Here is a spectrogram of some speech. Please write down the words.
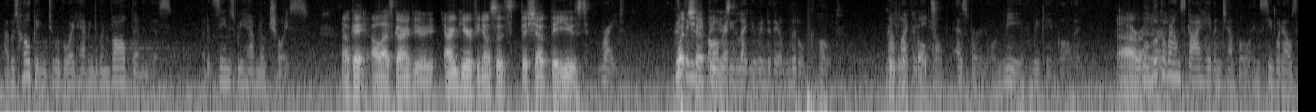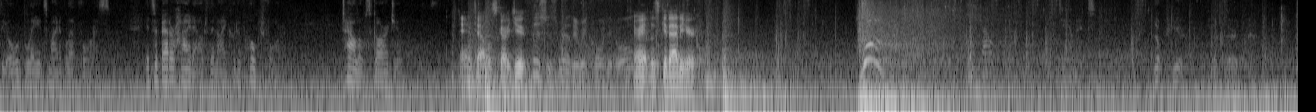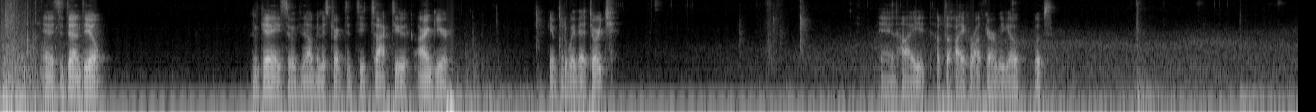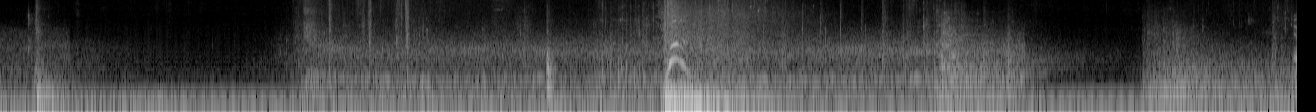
I was hoping to avoid having to involve them in this, but it seems we have no choice. Okay, I'll ask Arngeir. Arngeir if he knows it's the shout they used. Right. Good What thing shout they've they already used? let you into their little cult. Not little likely cult? they'd help Esbern or me if we came calling. Alright. We'll look alright. around Skyhaven Temple and see what else the old blades might have left for us. It's a better hideout than I could have hoped for. Talos guard you. And Talos guard you. This is where they recorded all. Alright, let's get out of here. Shout. Damn it. Look here, the third man. And it's a done deal. Okay, so we've now been instructed to talk to Arngeir. Can put away that torch. And high up the high Hrothgar we go. Whoops.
